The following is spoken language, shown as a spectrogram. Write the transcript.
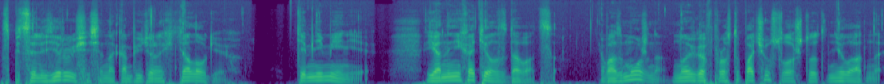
специализирующейся на компьютерных технологиях. Тем не менее, Яна не хотела сдаваться. Возможно, Новиков просто почувствовал что-то неладное,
